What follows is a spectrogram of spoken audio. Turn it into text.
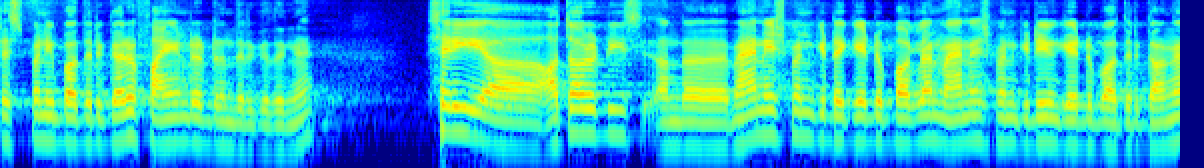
டெஸ்ட் பண்ணி பார்த்துருக்காரு. ஃபைவ் ஹண்ட்ரட் இருந்துருக்குதுங்க. சரி அத்தாரிட்டிஸ் அந்த மேனேஜ்மெண்ட் கிட்ட கேட்டு பார்க்கலான்னு மேனேஜ்மெண்ட் கிட்டேயும் கேட்டு பார்த்துருக்காங்க.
